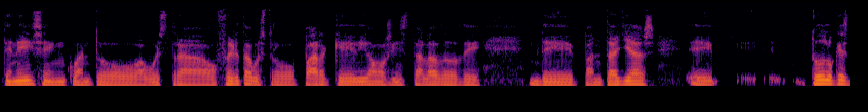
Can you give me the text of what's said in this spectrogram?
tenéis en cuanto a vuestra oferta, vuestro parque, digamos, instalado de, de pantallas? todo lo que es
